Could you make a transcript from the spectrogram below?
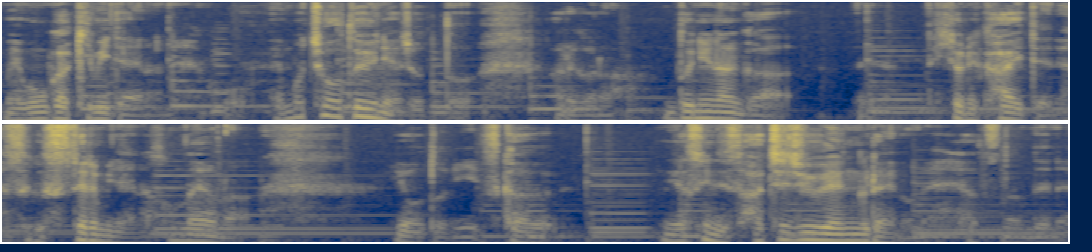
メモ書きみたいなね、こうメモ帳というにはちょっと、あれかな、本当になんか、ね、適当に書いてね、すぐ捨てるみたいな、そんなような用途に使う、安いんです。80円ぐらいのね、やつなんでね、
